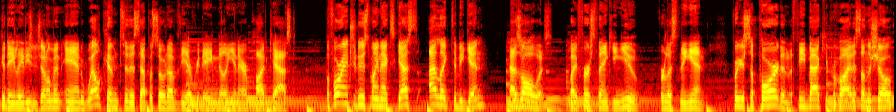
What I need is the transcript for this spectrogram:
Good day, ladies and gentlemen, and welcome to this episode of the Everyday Millionaire Podcast. Before I introduce my next guest, I like to begin, as always, by first thanking you for listening in for your support and the feedback you provide us on the show,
